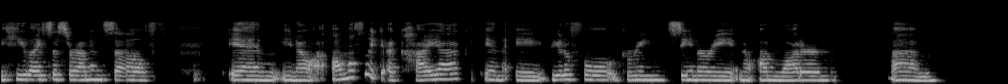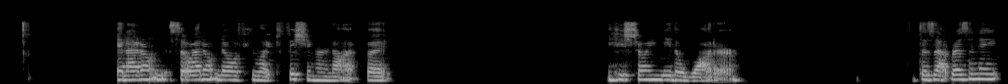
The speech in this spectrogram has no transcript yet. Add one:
he likes to surround himself in you know almost like a kayak in a beautiful green scenery on water. Um, and I don't so I don't know if he liked fishing or not, but he's showing me the water. Does that resonate?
